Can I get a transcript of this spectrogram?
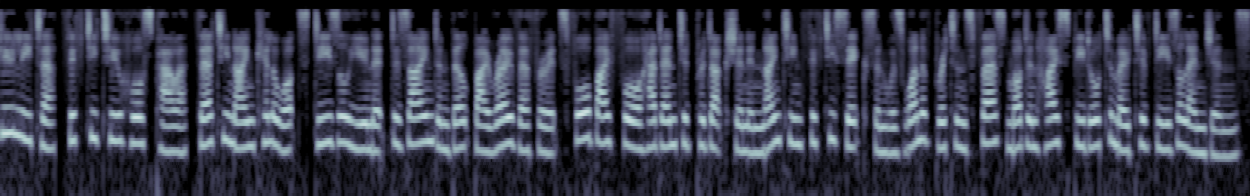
2-liter, 52 horsepower, 39 kilowatts diesel unit designed and built by Rover for its 4x4 had entered production in 1956 and was one of Britain's first modern high-speed automotive diesel engines.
